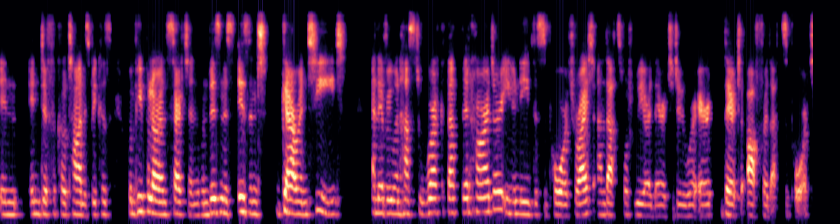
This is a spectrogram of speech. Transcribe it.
in in difficult times because when people are uncertain, when business isn't guaranteed, and everyone has to work that bit harder, you need the support, right? And that's what we are there to do. We're er, there to offer that support.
